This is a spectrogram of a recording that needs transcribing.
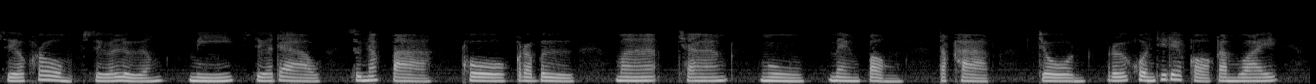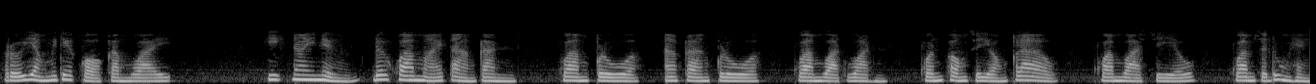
เสือโครง่ง เสือเหลือง หมี เสือดาว สุนัขป่า โค กระบือ ม้า ช้าง งู แมงป่อง ตะขาบ โจร หรือคนที่ได้ก่อกรรมไว้ หรือยังไม่ได้ก่อกรรมไว้ อีกในหนึ่งด้วยความหมายต่างกัน ความกลัว อาการกลัว ความหวาดหวัน่นขนพองสยองกล้าว ความหวาดเสียว ความสะดุ้งแห่ง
